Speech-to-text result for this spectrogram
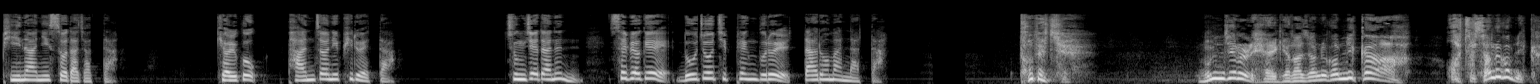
비난이 쏟아졌다. 결국 반전이 필요했다. 중재단은 새벽에 노조 집행부를 따로 만났다. 도대체 문제를 해결하자는 겁니까? 어쩌자는 겁니까?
